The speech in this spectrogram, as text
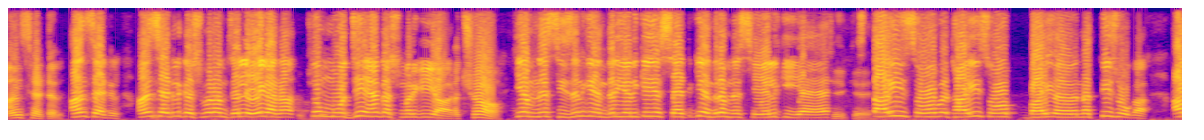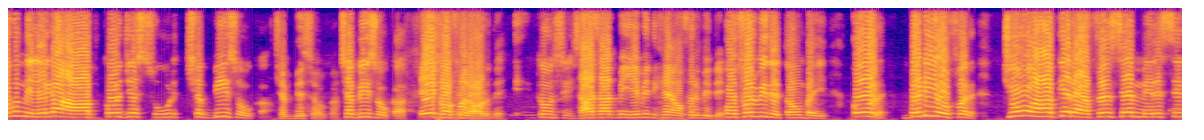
unsettle unsettle unsettle customer हमसे लेगा ना। तो मोजे हैं कस्टमर की यार। अच्छा। ये हमने सीज़न के अंदर यानी कि ये सेट के अंदर हमने सेल किया है सताईस सौ अठाईस सौ उनतीस सौ का। अब मिलेगा आपको जो सूट छब्बीस का। छब्बीस का। छब्बीस का। एक ऑफ़र और दे। कौन सी? साथ साथ में ये भी दिखाएँ ऑफ़र भी दे। ऑफ़र भी देता हूँ भाई। और बड़ी ऑफ़र जो आपके रेफरेंस से मेरे से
